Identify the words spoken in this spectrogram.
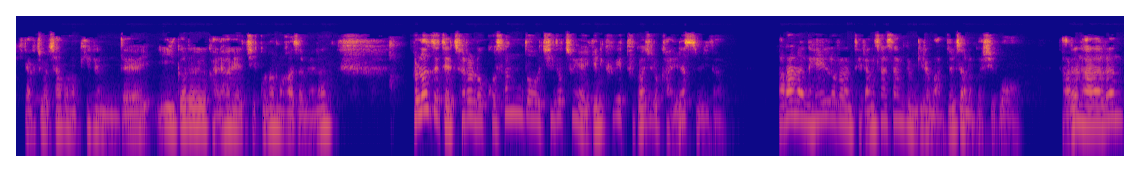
개략적으로 잡아놓긴 했는데 이거를 간략하게 짚고 넘어가자면은 플러드 대처를 놓고 선조 지도층의 의견이 크게 두 가지로 갈렸습니다. 하나는 헤일로라는 대량 살상 병기를 만들자는 것이고 다른 하나는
